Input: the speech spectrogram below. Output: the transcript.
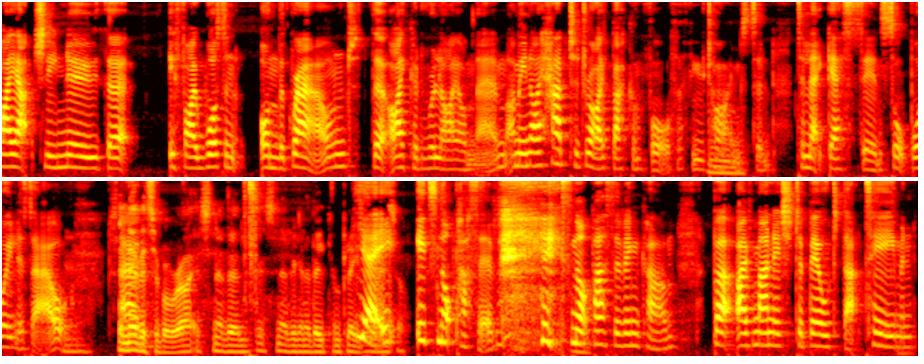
I actually knew that if I wasn't on the ground, that I could rely on them. I mean, I had to drive back and forth a few mm. times to, to let guests in, sort boilers out. It's inevitable, um, right? It's never it's never going to be complete. Yeah, it, it's not passive. it's not mm. passive income, but I've managed to build that team and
